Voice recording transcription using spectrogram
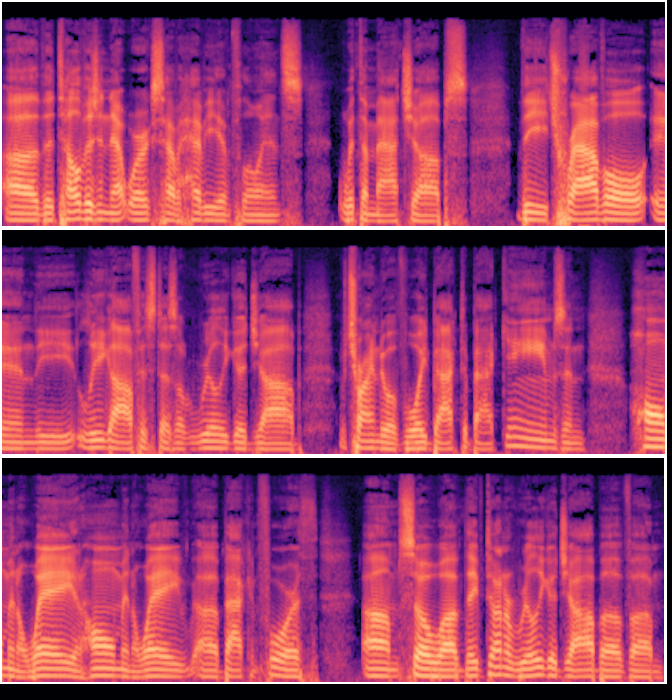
Uh, the television networks have a heavy influence with the matchups. The travel and the league office does a really good job of trying to avoid back-to-back games and home and away and home and away uh, back and forth. Um, so uh, they've done a really good job of um,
